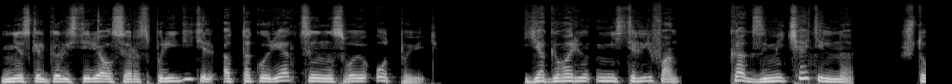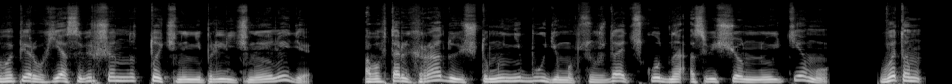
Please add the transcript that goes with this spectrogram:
Несколько растерялся распорядитель от такой реакции на свою отповедь. Я говорю, мистер Лифан, как замечательно, что, во-первых, я совершенно точно неприличная леди, а во-вторых, радуюсь, что мы не будем обсуждать скудно освещенную тему в этом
